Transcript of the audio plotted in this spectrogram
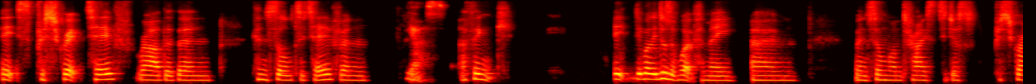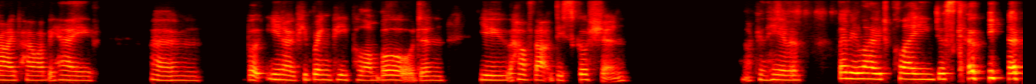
it's prescriptive rather than consultative. And yes. I think it well it doesn't work for me um, when someone tries to just prescribe how i behave um, but you know if you bring people on board and you have that discussion i can hear a very loud plane just going. Oh,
